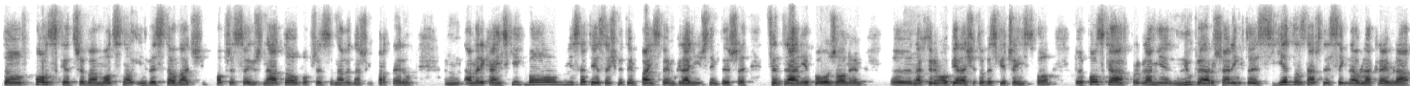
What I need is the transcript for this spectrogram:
To w Polskę trzeba mocno inwestować poprzez Sojusz NATO, poprzez nawet naszych partnerów amerykańskich, bo niestety jesteśmy tym państwem granicznym, też centralnie położonym, e, na którym opiera się to bezpieczeństwo. Polska w programie Nuclear Sharing to jest jednoznaczny sygnał dla Kremla,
